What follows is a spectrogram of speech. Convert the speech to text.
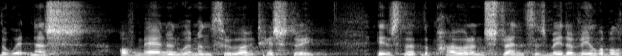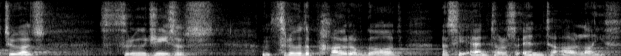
The witness of men and women throughout history is that the power and strength is made available to us through Jesus and through the power of God as He enters into our life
